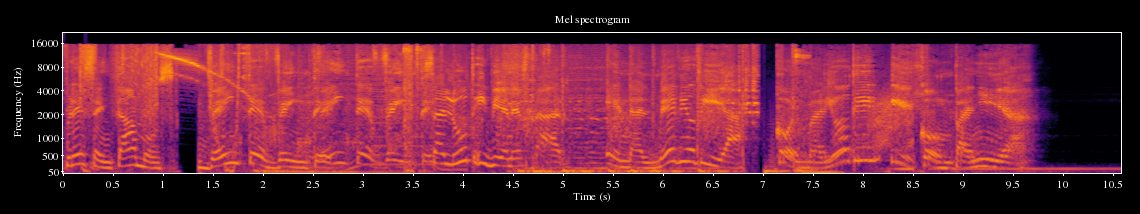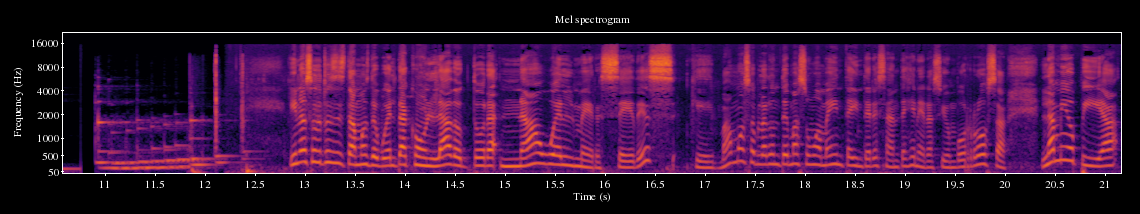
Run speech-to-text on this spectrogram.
Presentamos 2020. 2020. Salud y bienestar. En Al Mediodía. Con Mariotti y compañía. Y nosotros estamos de vuelta con la doctora Nahuel Mercedes, que vamos a hablar un tema sumamente interesante, generación borrosa. La miopía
